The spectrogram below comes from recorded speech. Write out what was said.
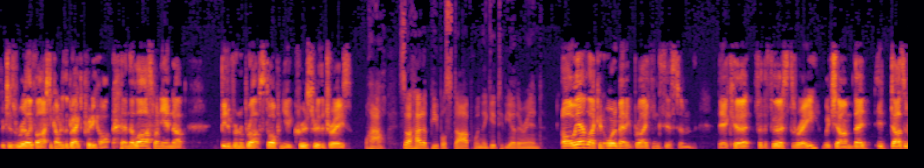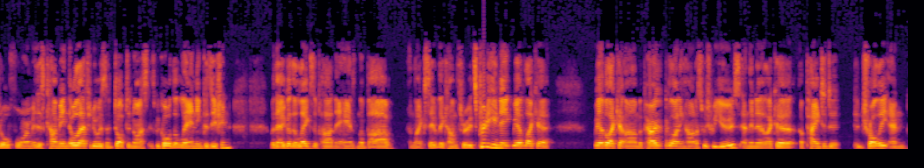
which is really fast. You come to the brakes pretty hot, and the last one you end up bit of an abrupt stop and you cruise through the trees. Wow. So how do people stop when they get to the other end? Oh, we have like an automatic braking system there, Kurt, for the first three, which um they it does it all for them. It just come in. All they have to do is adopt a nice, we call it the landing position, where they've got their legs apart and their hands on the bar, and like I said, they come through. It's pretty unique. We have like a we have like a, um, a paragliding harness which we use, and then a, like a, a painted trolley and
